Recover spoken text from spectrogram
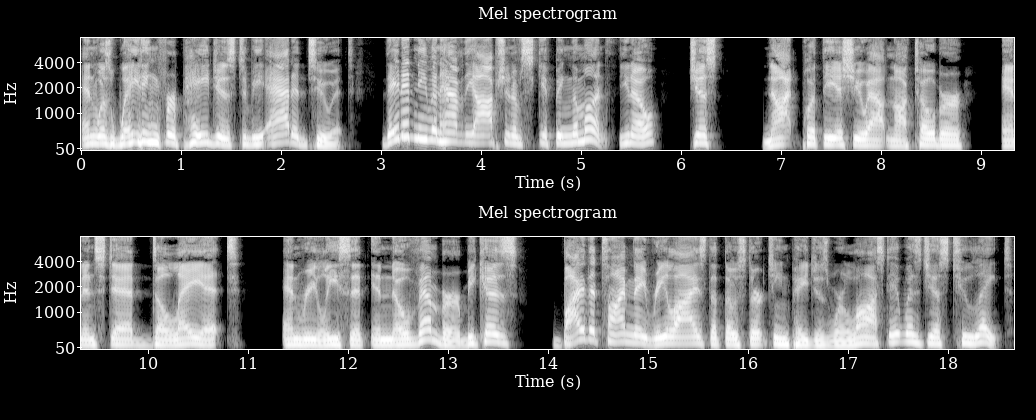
and was waiting for pages to be added to it. They didn't even have the option of skipping the month, you know, just not put the issue out in October and instead delay it and release it in November because by the time they realized that those 13 pages were lost, it was just too late.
